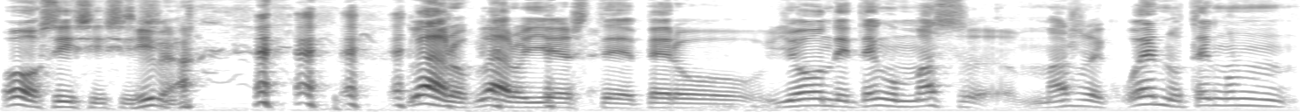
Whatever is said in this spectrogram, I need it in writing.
Oh, sí, sí, sí. Sí. Claro, claro, y este, pero yo donde tengo más, más recuerdo, tengo un,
